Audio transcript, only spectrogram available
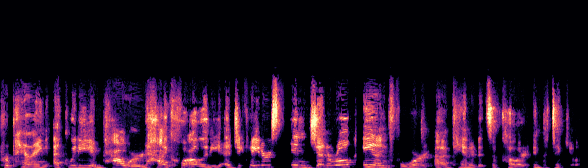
preparing equity empowered, high quality educators in general and for uh, candidates of color in particular.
